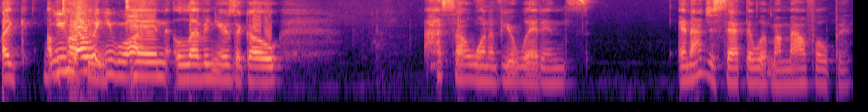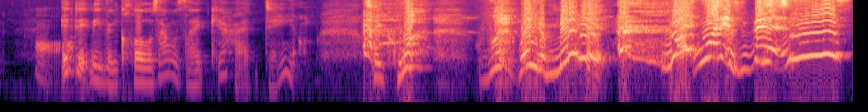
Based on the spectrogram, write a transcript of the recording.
Like I'm You talking know what you want. 10, 11 years ago, I saw one of your weddings and I just sat there with my mouth open. Aw. It didn't even close. I was like, God damn. Like what what wait a minute. What what is this?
